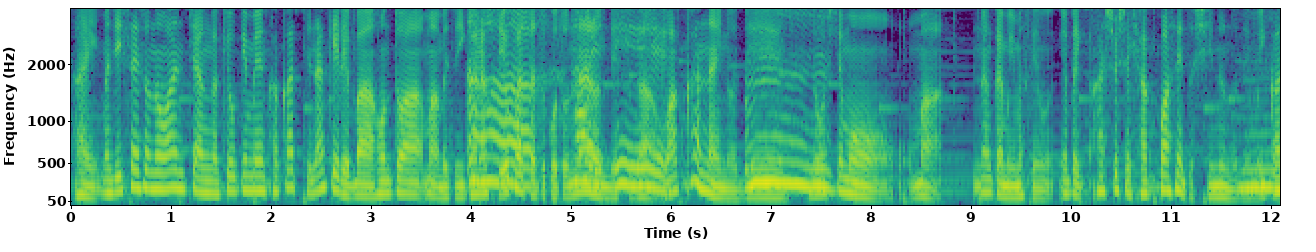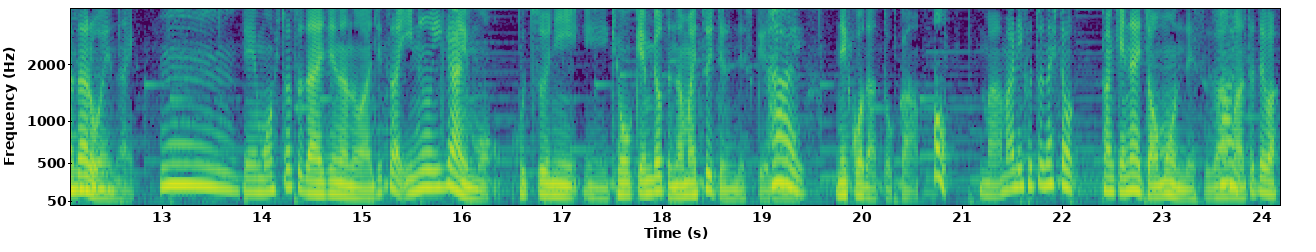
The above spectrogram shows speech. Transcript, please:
はい。まあ、実際そのワンちゃんが狂犬病にかかってなければ本当はまあ別に行かなくてよかったってことになるんですが、あーはいええ分かんないのでうん。どうしてもまあ何回も言いますけどやっぱり発症したら100%死ぬのでもう行かざるを得ない。うん。でもう一つ大事なのは実は犬以外も普通に、えー狂犬病って名前ついてるんですけれども、はい猫だとかお。まあ、あまり普通の人は関係ないとは思うんですが、はい。まあ、例えば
